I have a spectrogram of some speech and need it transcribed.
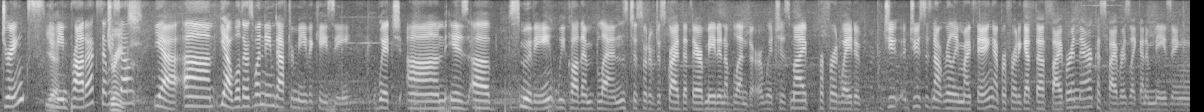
drinks? Yeah. You mean products that we Drinks. sell? Yeah. Um, yeah. Well, there's one named after me, the Kacy, which um, is a smoothie. We call them blends to sort of describe that they're made in a blender, which is my preferred way to. Ju- juice is not really my thing. I prefer to get the fiber in there because fiber is like an amazing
